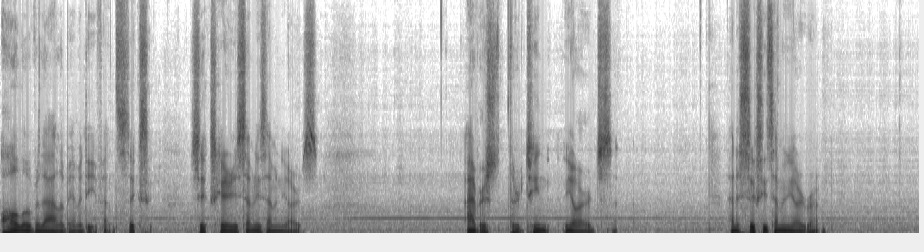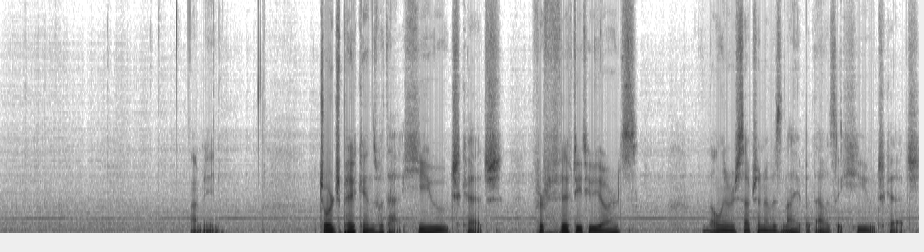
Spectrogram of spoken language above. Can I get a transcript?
all over the Alabama defense. Six six carries, seventy seven yards. Averaged thirteen yards. Had a sixty seven yard run. I mean George Pickens with that huge catch for fifty two yards the only reception of his night, but that was a huge catch.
